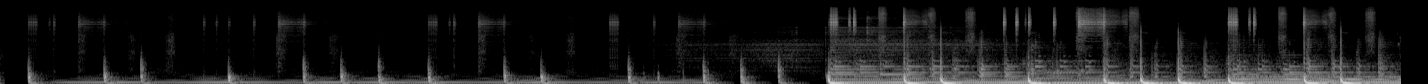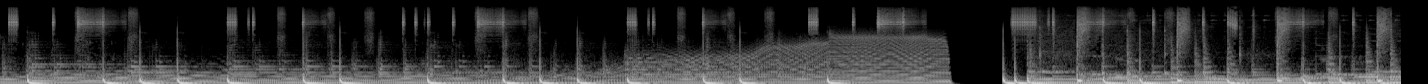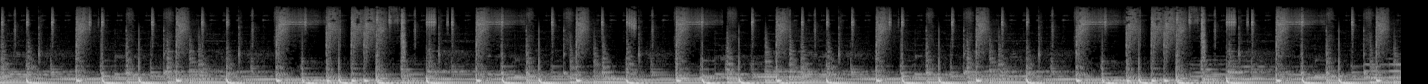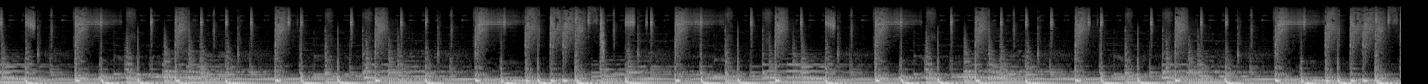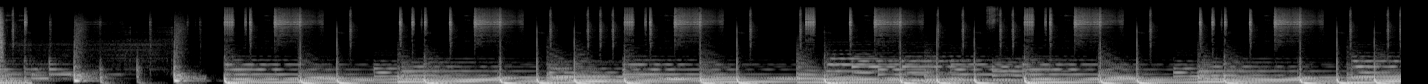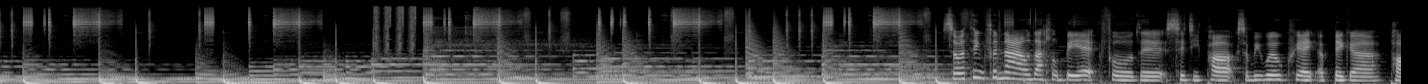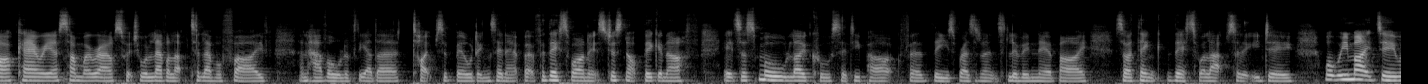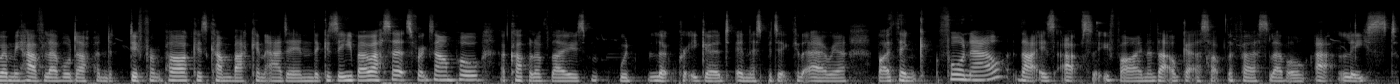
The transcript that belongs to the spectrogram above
Think for now that'll be it for the city park. So we will create a bigger park area somewhere else which will level up to level 5 and have all of the other types of buildings in it. But for this one it's just not big enough. It's a small local city park for these residents living nearby. So I think this will absolutely do. What we might do when we have leveled up and a different park is come back and add in the gazebo assets for example. A couple of those would look pretty good in this particular area. But I think for now that is absolutely fine fine that'll get us up the first level at least.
